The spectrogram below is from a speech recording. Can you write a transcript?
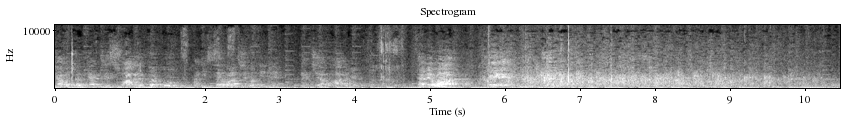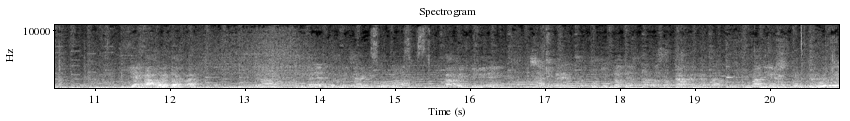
त्याबद्दल त्यांचे स्वागत करतो आणि सर्वांचे वतीने त्यांचे आभार व्यक्त करतो. धन्यवाद. या कारवाई दरम्यान ज्या अधिकाऱ्यांनी पूर्ण कारवाई केलेली आहे अशा अधिकाऱ्यांचं कौतुक करण्याचा त्याचा सत्कार करण्याचा माननीय मंत्री महोदय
